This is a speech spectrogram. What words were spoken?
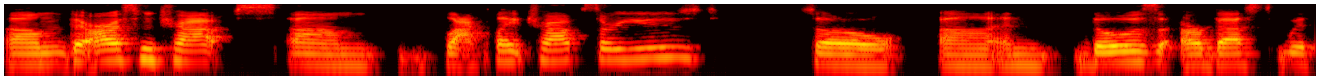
Um, there are some traps. Um, blacklight traps are used. So, uh, and those are best with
